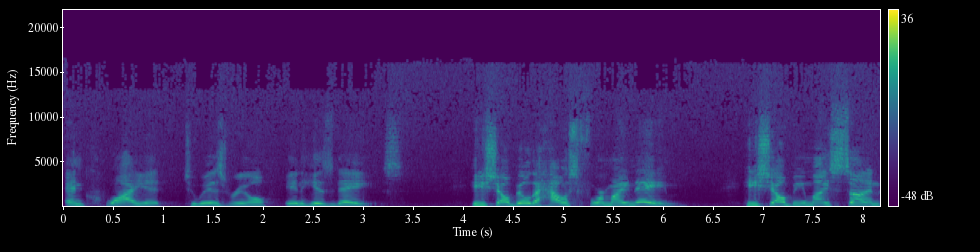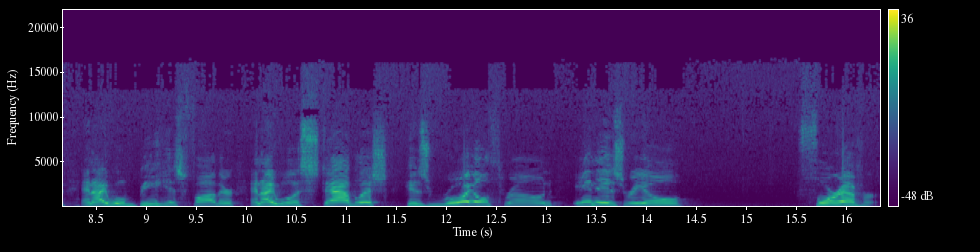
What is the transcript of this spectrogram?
and quiet to Israel in his days. He shall build a house for my name. He shall be my son, and I will be his father, and I will establish his royal throne in Israel forever.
